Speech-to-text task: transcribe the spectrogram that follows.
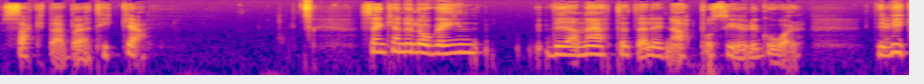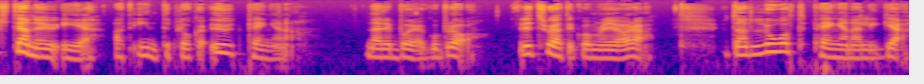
sakta börja ticka. Sen kan du logga in via nätet eller din app och se hur det går. Det viktiga nu är att inte plocka ut pengarna när det börjar gå bra. För det tror jag att det kommer att göra. Utan låt pengarna ligga.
